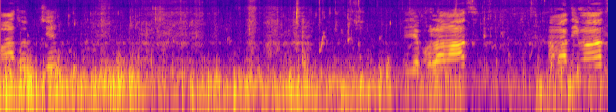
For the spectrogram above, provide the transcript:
মাছ হচ্ছে। এই যে ভোলা মাছ, আমাদি মাছ।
